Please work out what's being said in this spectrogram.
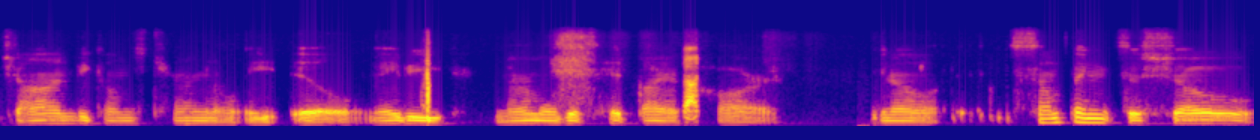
John becomes terminally ill. Maybe Normal gets hit by a car. You know, something to show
